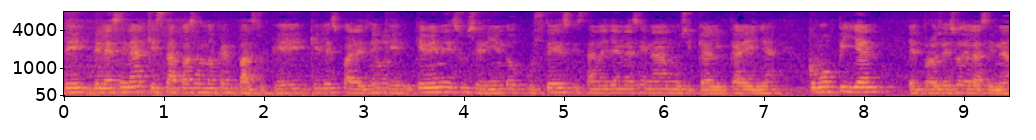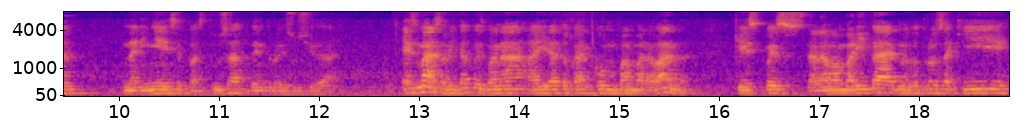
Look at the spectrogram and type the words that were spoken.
de, de la escena que está pasando acá en Pasto. ¿Qué, qué les parece? ¿Qué, ¿Qué viene sucediendo? Ustedes que están allá en la escena musical careña, ¿cómo pillan el proceso de la escena nariñense, pastusa, dentro de su ciudad? Es más, ahorita pues van a, a ir a tocar con Bambara Banda, que es pues a la Bambarita, nosotros aquí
